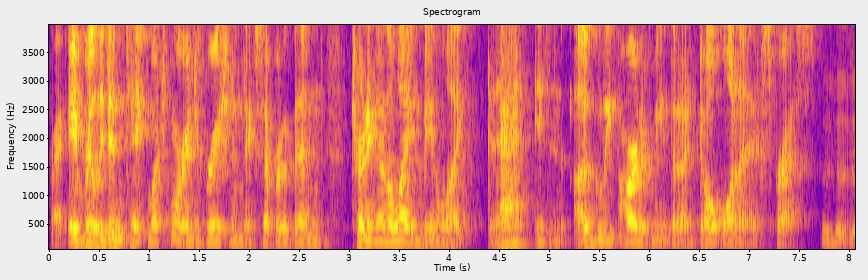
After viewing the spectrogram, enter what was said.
Right. it really didn't take much more integration except for then turning on a light and being like that is an ugly part of me that i don't want to express mm-hmm.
